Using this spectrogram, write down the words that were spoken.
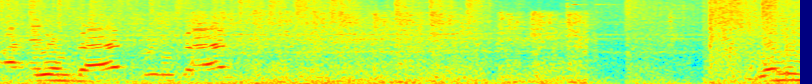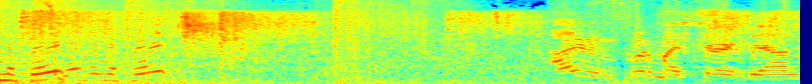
I hit him bad. Hit him bad. One in the first. One in the first. I even put my turret down.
